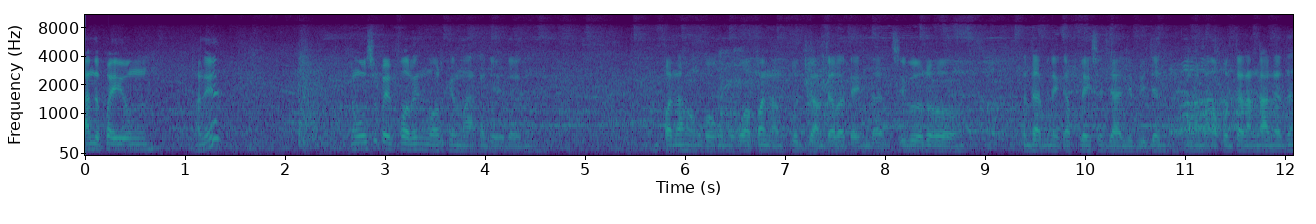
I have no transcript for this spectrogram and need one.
ano pa yung ano yun? Nung uso pa yung foreign worker mga kadede no? yung panahon ko kumukuha pa ng food counter attendant. Siguro ang dami nag-apply sa Jollibee dyan. Mga makapunta ng Canada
